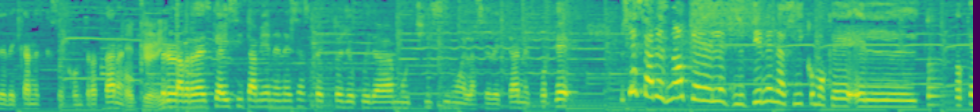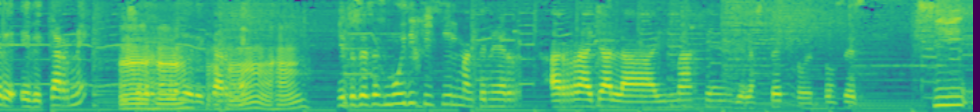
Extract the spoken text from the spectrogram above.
decanes que se contrataran. Pero la verdad es que ahí sí también en ese aspecto yo cuidaba muchísimo a las edecanes, porque pues ya sabes, ¿no? Que le, tienen así como que el toque de edecarne, el sobrenombre de edecarne. Ajá, y entonces es muy difícil mantener a raya la imagen y el aspecto. Entonces, sí,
